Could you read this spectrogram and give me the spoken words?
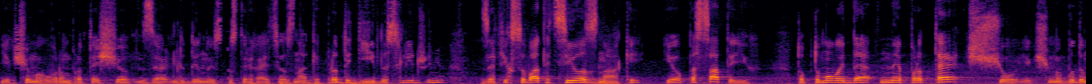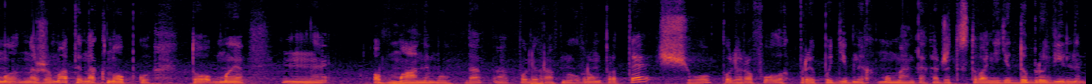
якщо ми говоримо про те, що за людиною спостерігаються ознаки протидії дослідженню, зафіксувати ці ознаки і описати їх. Тобто мова йде не про те, що якщо ми будемо нажимати на кнопку, то ми обманемо да, поліграф. Ми говоримо про те, що поліграфолог при подібних моментах, адже тестування є добровільним,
